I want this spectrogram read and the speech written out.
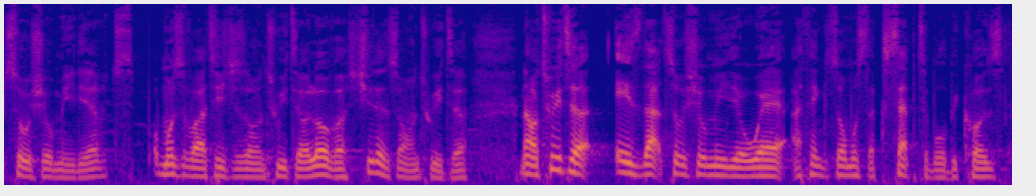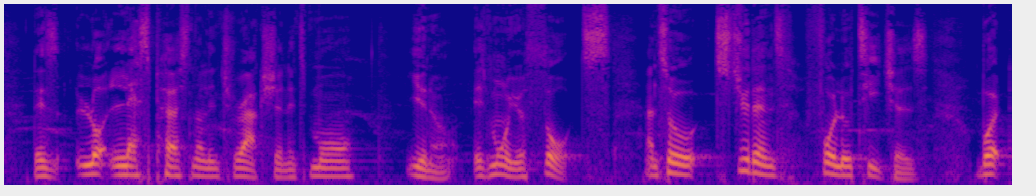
social media. Most of our teachers are on Twitter. A lot of our students are on Twitter. Now, Twitter is that social media where I think it's almost acceptable because there's a lot less personal interaction. It's more you know, it's more your thoughts. And so students follow teachers. But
